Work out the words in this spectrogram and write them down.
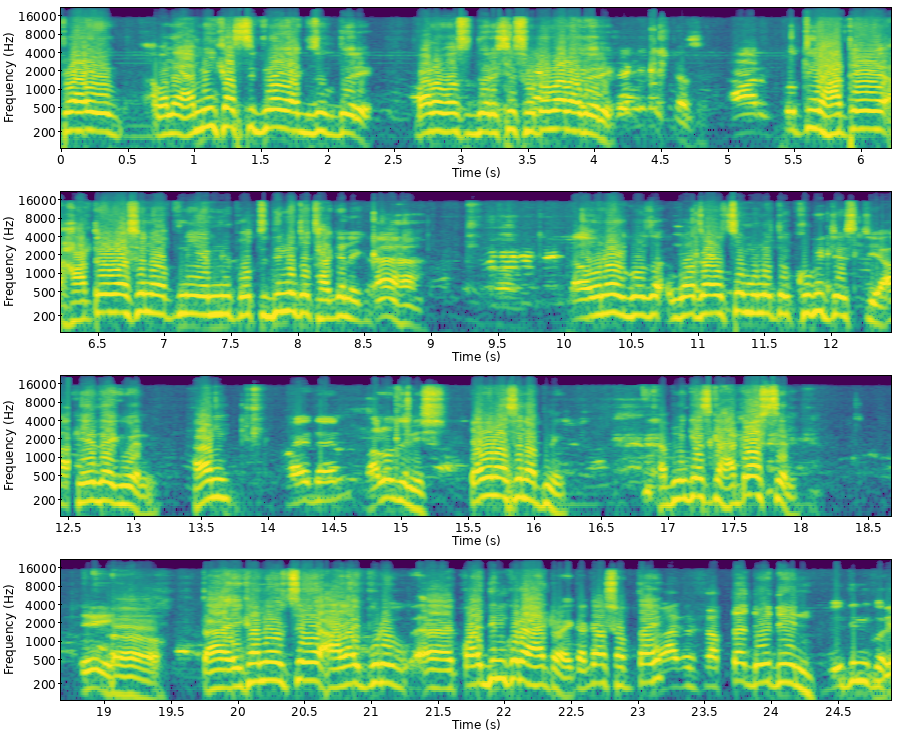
প্রায় মানে আমি খাচ্ছি প্রায় এক যুগ ধরে। বারো বছর ধরে সে ছোটবেলা ধরে। আর প্রতি হাটে হাটেও আসেন আপনি এমনি প্রতিদিনে তো থাকেন এখানে। হ্যাঁ হ্যাঁ। তা ওনার গজা- গজা হচ্ছে মূলত খুবই টেস্টি। খেয়ে দেখবেন। হ্যাঁ ভালো জিনিস। কেমন আছেন আপনি? আপনি কি আজকে হাটে আসছেন? ও তা এখানে হচ্ছে আলাইপুরে কয়দিন করে হাট হয়? কাকা সপ্তাহে? সপ্তাহে দুই দিন। দুই দিন করে।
